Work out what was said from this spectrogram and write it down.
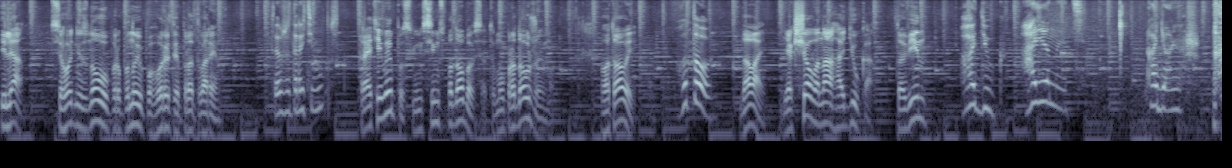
Ілля, сьогодні знову пропоную поговорити про тварин. Це вже третій випуск. Третій випуск, він всім сподобався, тому продовжуємо. Готовий? Готовий. Давай. Якщо вона гадюка, то він. Гадюк. Гадянець. Гадяніш.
